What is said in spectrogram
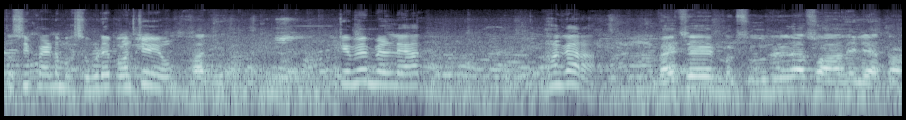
ਤੁਸੀਂ ਪਿੰਡ ਮਕਸੂੜੇ ਪਹੁੰਚੇ ਹੋ। ਹਾਂਜੀ। ਕਿਵੇਂ ਮਿਲ ਰਿਹਾ ਹੰਗਾਰਾ? ਵੈਸੇ ਮਕਸੂਦ ਨੇ ਦਾ ਸਵਾਦ ਹੀ ਲਿਆ ਤਾਂ।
